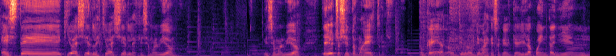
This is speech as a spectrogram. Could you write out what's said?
Este, ¿qué iba a decirles? ¿Qué iba a decirles? Que se me olvidó. Que se me olvidó. Ya hay 800 maestros. Ok, la última, la última vez que saqué el que vi la cuenta allí en,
